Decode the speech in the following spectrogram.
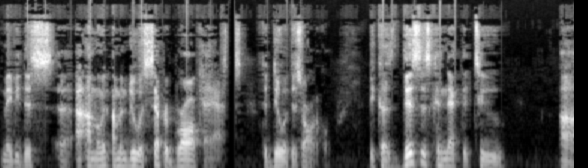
Maybe this. Uh, I, am I'm, I'm going to do a separate broadcast to deal with this article because this is connected to uh,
